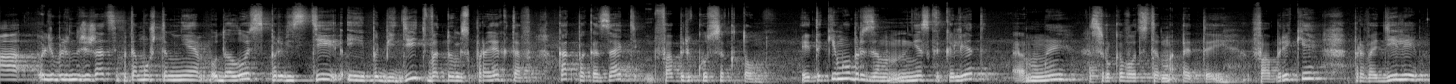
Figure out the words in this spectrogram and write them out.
А люблю наряжаться, потому что мне удалось провести и победить в одном из проектов «Как показать фабрику Сактон». И таким образом несколько лет мы с руководством этой фабрики проводили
